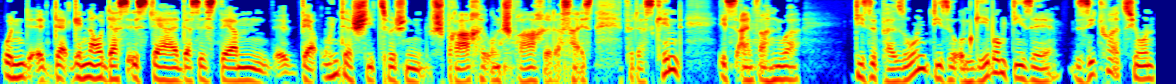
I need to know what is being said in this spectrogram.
Und äh, der, genau das ist der, das ist der, der Unterschied zwischen Sprache und Sprache. Das heißt, für das Kind ist einfach nur diese Person, diese Umgebung, diese Situation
